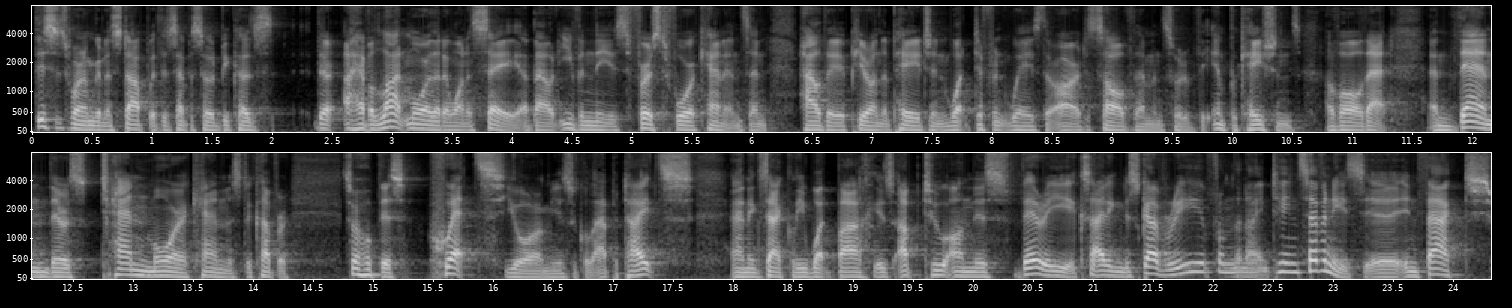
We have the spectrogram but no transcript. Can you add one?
this is where I'm going to stop with this episode because there, I have a lot more that I want to say about even these first four canons and how they appear on the page and what different ways there are to solve them and sort of the implications of all that. And then there's 10 more canons to cover. So I hope this whets your musical appetites and exactly what Bach is up to on this very exciting discovery from the 1970s. Uh, in fact,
